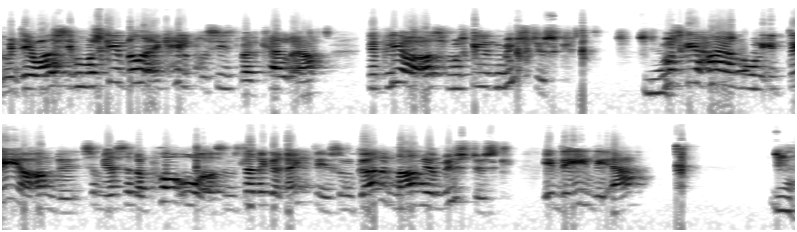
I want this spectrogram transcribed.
Men det er jo også, måske ved jeg ikke helt præcist, hvad et kald er. Det bliver også måske lidt mystisk. Ja. Måske har jeg nogle idéer om det, som jeg sætter på ordet, som slet ikke er rigtige, som gør det meget mere mystisk, end det egentlig er. Ja.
